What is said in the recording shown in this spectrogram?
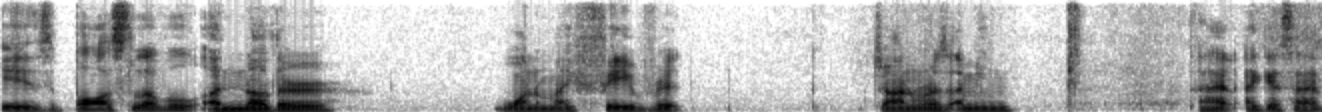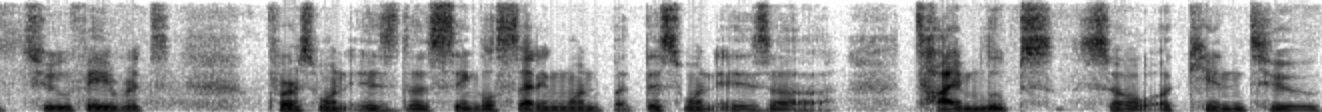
is Boss Level, another one of my favorite genres. I mean, I, I guess I have two favorites. First one is the single setting one, but this one is uh, time loops, so akin to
